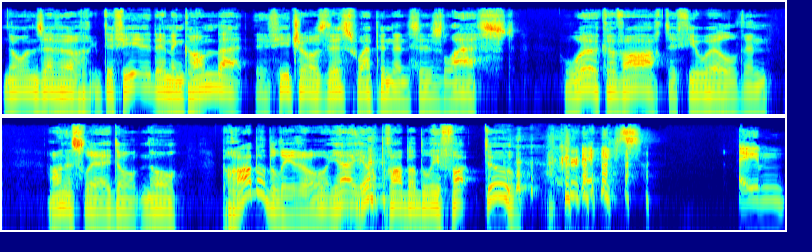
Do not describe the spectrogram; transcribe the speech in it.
No one's ever defeated him in combat. If he chose this weapon as his last work of art, if you will, then honestly, I don't know. Probably, though. Yeah, you're probably fucked too. Great. I'm.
